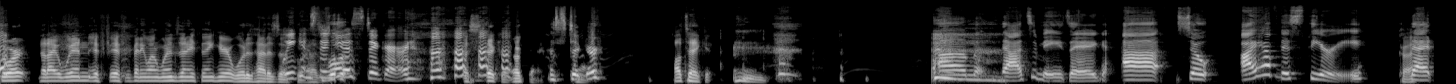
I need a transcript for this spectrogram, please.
sort that I win if, if if anyone wins anything here? What is how does this? we can How send you a sticker. a sticker. Okay, A sticker. I'll take it. Um, that's amazing. Uh, so I have this theory Okay. that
